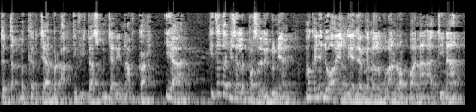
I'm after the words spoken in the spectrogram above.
tetap bekerja, beraktivitas, mencari nafkah, ya, kita tak bisa lepas dari dunia. Makanya doa yang diajarkan dalam Quran, Rabbana atina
